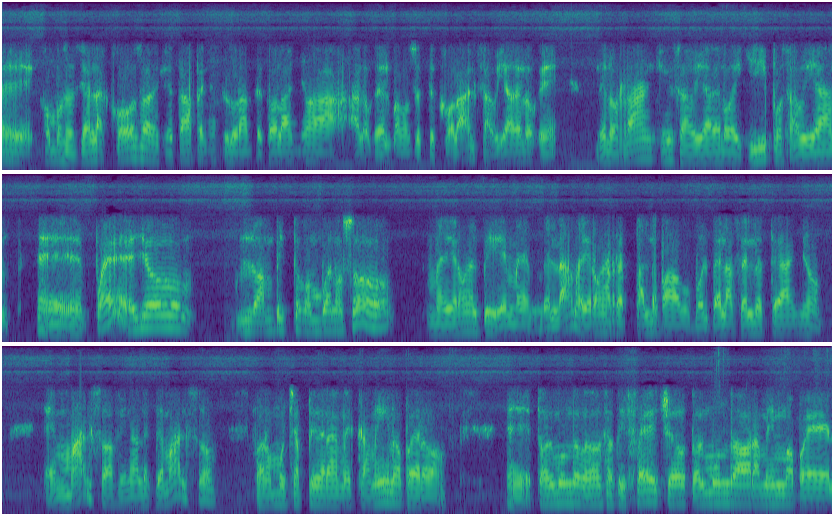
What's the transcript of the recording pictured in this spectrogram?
eh, cómo se hacían las cosas, de que estaba pendiente durante todo el año a, lo que es el baloncesto escolar, sabía de lo que de los rankings, sabía de los equipos, sabía, eh, pues ellos lo han visto con buenos ojos, me dieron el, me, ¿verdad? Me dieron el respaldo para volver a hacerlo este año en marzo, a finales de marzo. Fueron muchas piedras en el camino, pero eh, todo el mundo quedó satisfecho, todo el mundo ahora mismo pues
